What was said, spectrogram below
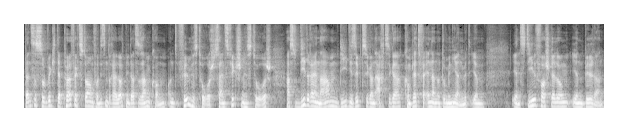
dann ist es so wirklich der Perfect Storm von diesen drei Leuten, die da zusammenkommen. Und filmhistorisch, Science-Fiction-historisch, hast du die drei Namen, die die 70er und 80er komplett verändern und dominieren mit ihrem, ihren Stilvorstellungen, ihren Bildern.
